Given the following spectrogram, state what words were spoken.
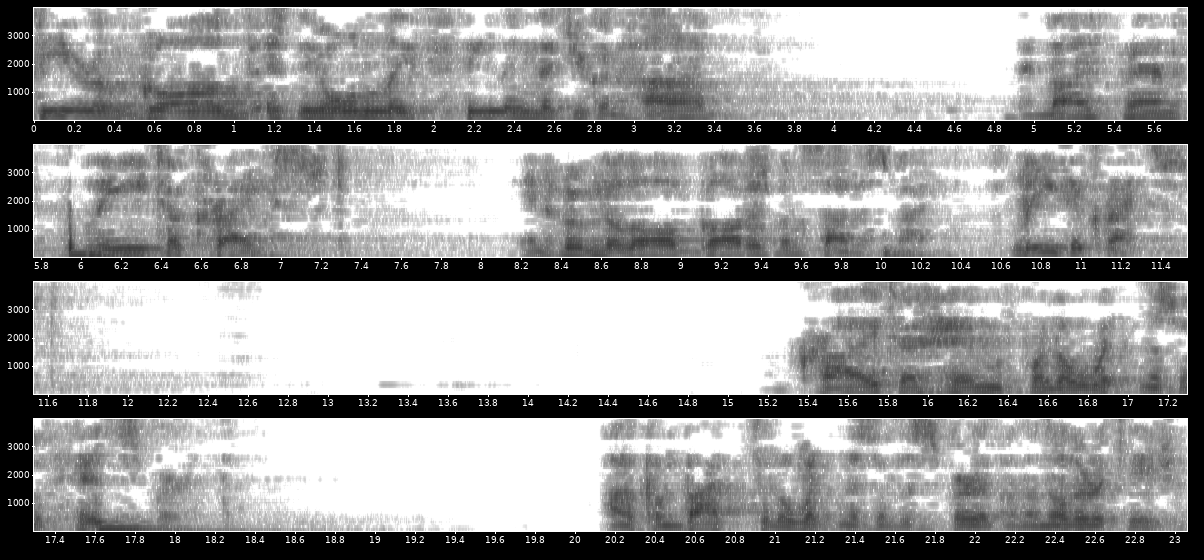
fear of God is the only feeling that you can have, then my friend, flee to Christ, in whom the law of God has been satisfied. Flee to Christ. Cry to Him for the witness of His Spirit. I'll come back to the witness of the Spirit on another occasion.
